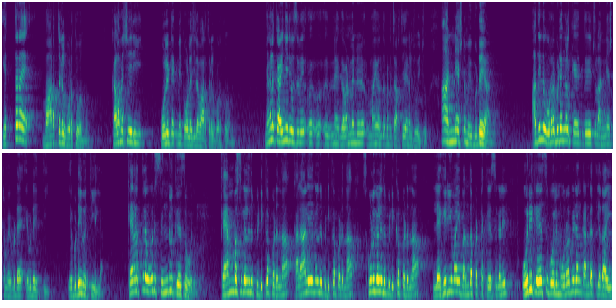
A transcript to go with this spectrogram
എത്ര വാർത്തകൾ പുറത്തു വന്നു? കളമശ്ശേരി പോളിടെക്നിക് കോളേജിലെ വാർത്തകൾ പുറത്തു വന്നു. ഞങ്ങൾ കഴിഞ്ഞ ദിവസം പിന്നെ ഗവൺമെന്റുമായി ബന്ധപ്പെട്ട ചർച്ച ഞങ്ങൾ ചോദിച്ചു ആ അന്വേഷണം എവിടെയാണ്? അതിന്റെ ഉറവിടങ്ങൾ കേന്ദ്രീകരിച്ചുള്ള അന്വേഷണം എവിടെ എവിടെ എത്തി? എവിടെയും എത്തിയില്ല. കേരളത്തിലെ ഒരു സിംഗിൾ കേസ് പോലും. ക്യാമ്പസുകളിൽ നിന്ന് പിടിക്കപ്പെടുന്ന കലാലയങ്ങളിൽ നിന്ന് പിടിക്കപ്പെടുന്ന സ്കൂളുകളിൽ നിന്ന് പിടിക്കപ്പെടുന്ന ലഹരിയുമായി ബന്ധപ്പെട്ട കേസുകളിൽ ഒരു കേസ് പോലും ഉറവിടം കണ്ടെത്തിയതായി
